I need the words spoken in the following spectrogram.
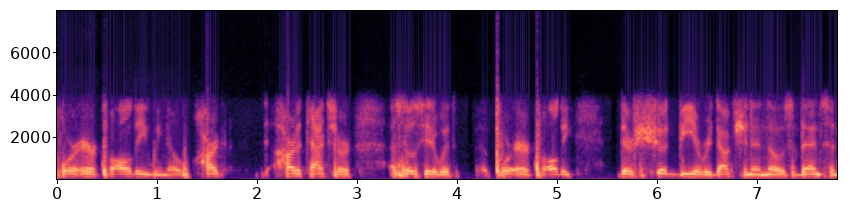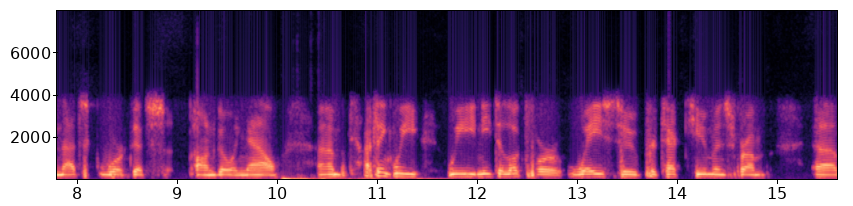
poor air quality. We know heart heart attacks are associated with poor air quality there should be a reduction in those events, and that's work that's ongoing now. Um, I think we we need to look for ways to protect humans from uh,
